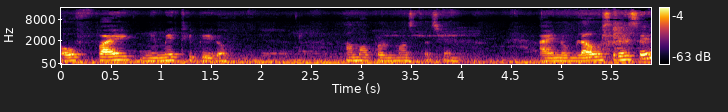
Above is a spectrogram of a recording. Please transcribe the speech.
ઓફ વ્હાઈટ ને મેથી પીળો આમાં પણ મસ્ત છે આ એનો બ્લાઉઝ રહેશે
